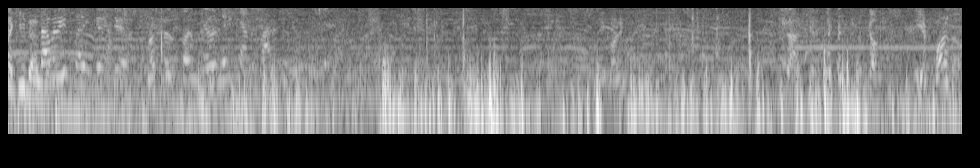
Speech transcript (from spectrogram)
like he does. That would be funny. Do it, do it. Rest of the time. It would make Cameron laugh too. Recording? No, I'm just kidding. Let's go. You're far though.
